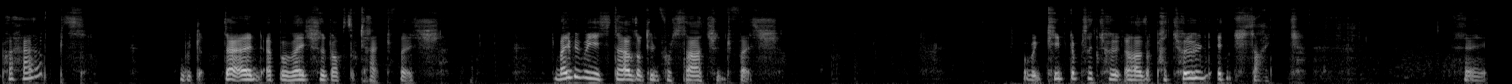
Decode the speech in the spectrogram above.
perhaps. We get an operation of the catfish. Maybe we start looking for sergeant fish. But we keep the platoon, uh, the platoon in sight. Okay.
